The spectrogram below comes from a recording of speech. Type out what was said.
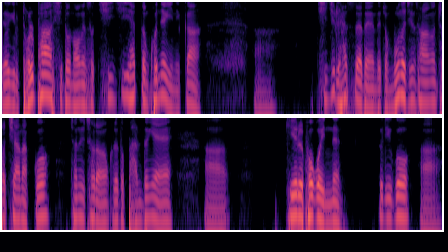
여기를 돌파 시도 나오면서 지지했던 권역이니까 아, 지지를 했어야 되는데 좀 무너진 상황은 좋지 않았고 전일처럼 그래도 반등에 아, 기회를 보고 있는 그리고 아,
